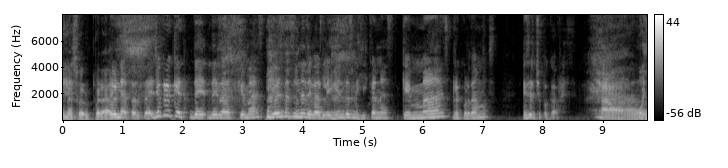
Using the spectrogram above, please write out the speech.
Una sorpresa. una sorpresa. Yo creo que de, de las que más, y yo esta es una de las leyendas mexicanas que más recordamos, es el chupacabras. Ah. Oye,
